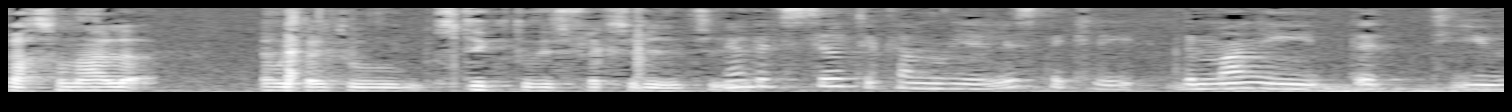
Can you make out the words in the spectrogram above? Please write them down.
personal. We try to stick to this flexibility. Yeah, but still, to come realistically, the money that you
